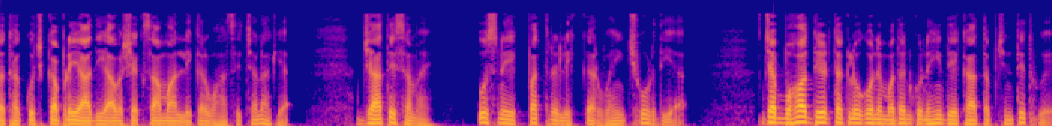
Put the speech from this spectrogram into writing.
तथा कुछ कपड़े आदि आवश्यक सामान लेकर वहाँ से चला गया। जाते समय उसने एक पत्र लिखकर वहीं छोड़ दिया। जब बहुत देर तक लोगों ने मदन को नहीं देखा, तब चिंतित हुए।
